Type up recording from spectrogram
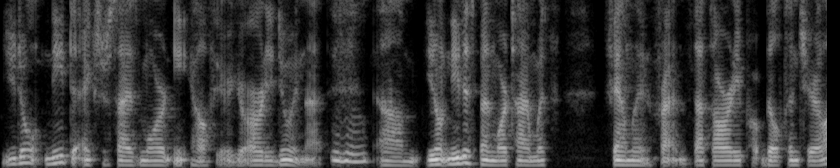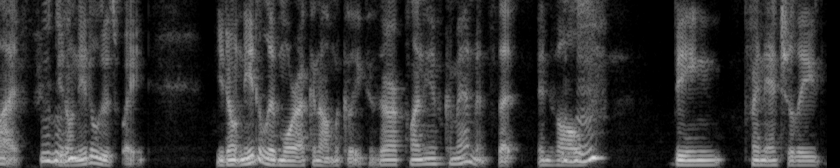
you don't need to exercise more and eat healthier. You're already doing that. Mhm. Um, you don't need to spend more time with family and friends. That's already built into your life. You Mhm. don't need to lose weight. You don't need to live more economically because there are plenty of commandments that involve Mhm. being financially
